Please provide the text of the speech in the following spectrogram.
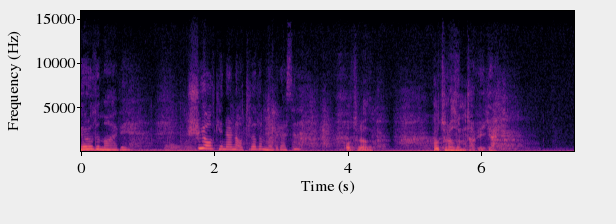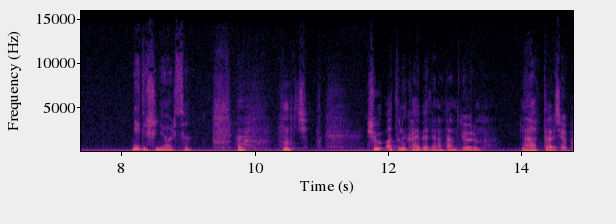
Yoruldum abi. Şu yol kenarına oturalım mı biraz? Ha? Oturalım. Oturalım tabii gel. Ne düşünüyorsun? Hiç. Şu atını kaybeden adam diyorum. Ne yaptı acaba?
